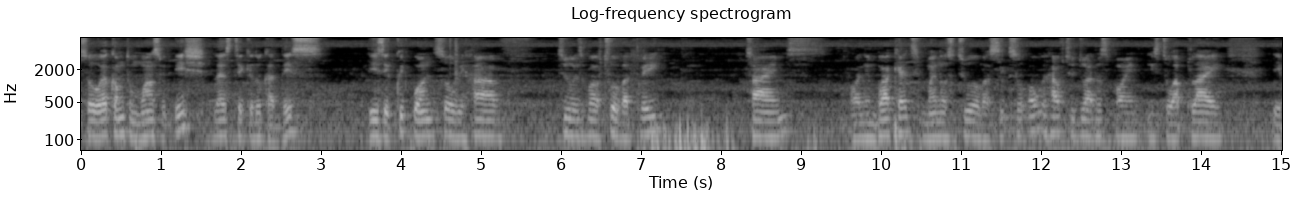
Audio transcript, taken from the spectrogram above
So welcome to Maths with Ish. Let's take a look at this. This is a quick one. So we have 2 is about 2 over 3 times or in bracket minus 2 over 6. So all we have to do at this point is to apply the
